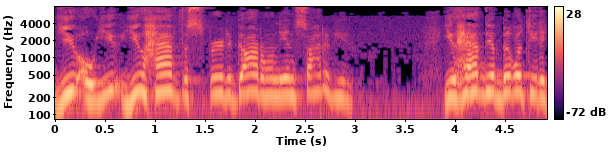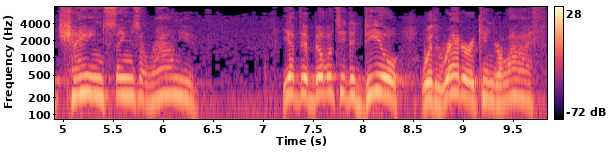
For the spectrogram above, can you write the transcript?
You, oh, you, you have the Spirit of God on the inside of you. You have the ability to change things around you. You have the ability to deal with rhetoric in your life.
